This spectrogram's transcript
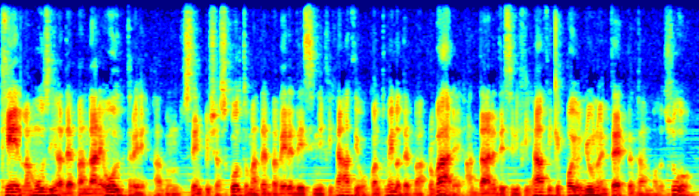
che la musica debba andare oltre ad un semplice ascolto ma debba avere dei significati o quantomeno debba provare a dare dei significati che poi ognuno interpreta a modo suo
